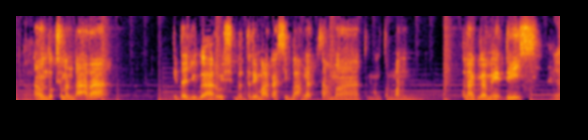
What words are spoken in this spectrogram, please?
Ya. nah untuk sementara kita juga harus berterima kasih banget sama teman-teman tenaga medis ya.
